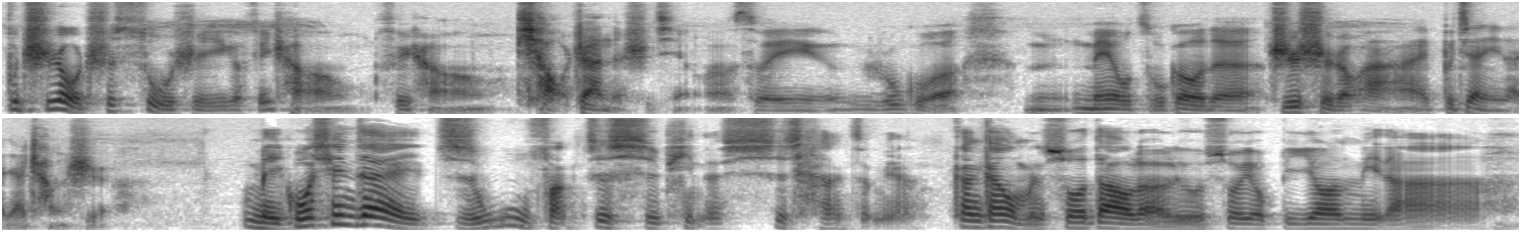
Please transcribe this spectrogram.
不吃肉吃素是一个非常非常挑战的事情啊，所以如果嗯没有足够的知识的话，不建议大家尝试。美国现在植物仿制食品的市场怎么样？刚刚我们说到了，例如说有 Beyond Meat 啊，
